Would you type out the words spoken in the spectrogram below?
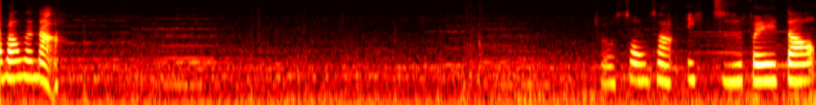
啊，黑鸭帮在哪？就送上一支飞刀。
